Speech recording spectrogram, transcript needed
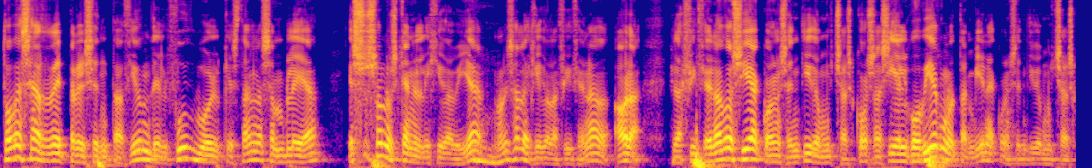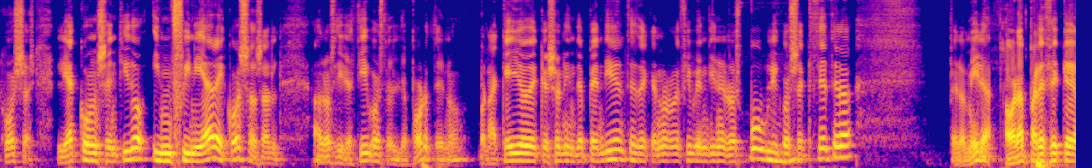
toda esa representación del fútbol que está en la asamblea, esos son los que han elegido a Villar, no les ha elegido el aficionado. Ahora, el aficionado sí ha consentido muchas cosas y el gobierno también ha consentido muchas cosas. Le ha consentido infinidad de cosas a los directivos del deporte, ¿no? Con aquello de que son independientes, de que no reciben dineros públicos, etcétera pero mira, ahora parece que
